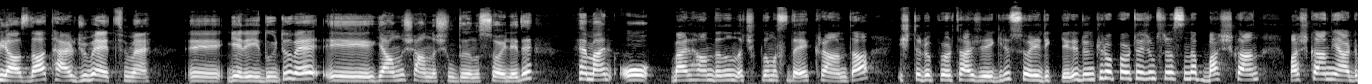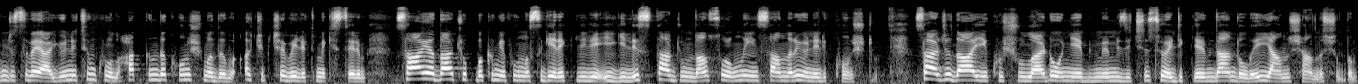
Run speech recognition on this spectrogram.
biraz daha tercüme etme e, gereği duydu ve e, yanlış anlaşıldığını söyledi. Hemen o Belhanda'nın açıklaması da ekranda. İşte röportajla ilgili söyledikleri. Dünkü röportajım sırasında başkan, başkan yardımcısı veya yönetim kurulu hakkında konuşmadığımı açıkça belirtmek isterim. Sahaya daha çok bakım yapılması gerekliliğiyle ilgili stadyumdan sorumlu insanlara yönelik konuştum. Sadece daha iyi koşullarda oynayabilmemiz için söylediklerimden dolayı yanlış anlaşıldım.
